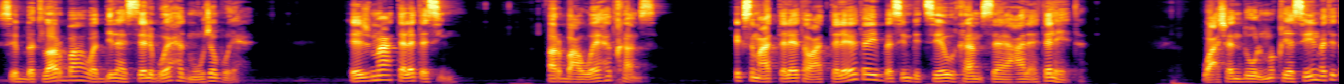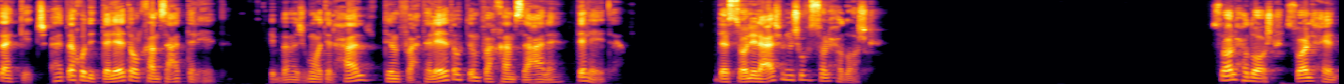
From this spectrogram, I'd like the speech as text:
ثبت الأربعة وأدي لها السالب واحد موجب واحد اجمع تلاتة س أربعة وواحد خمسة. اقسم على التلاتة وعلى التلاتة يبقى س بتساوي خمسة على تلاتة. وعشان دول مقياسين ما تتأكدش هتاخد التلاتة والخمسة على التلاتة. يبقى مجموعة الحل تنفع تلاتة وتنفع خمسة على تلاتة. ده السؤال العاشر نشوف السؤال حداشر سؤال حداشر سؤال حلو.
